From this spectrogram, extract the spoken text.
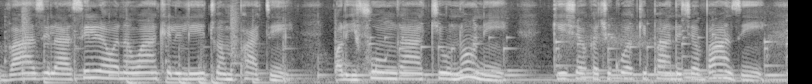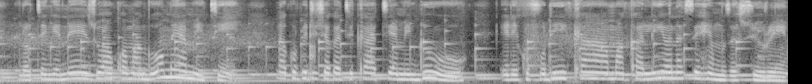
Vazi la asili la wanawake liliitwa mpati. Walijifunga kiunoni kisha wakachukua kipande cha vazi lililotengenezwa kwa magome ya miti na kupitisha katikati ya miguu ili kufunika makalio na sehemu za siri.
